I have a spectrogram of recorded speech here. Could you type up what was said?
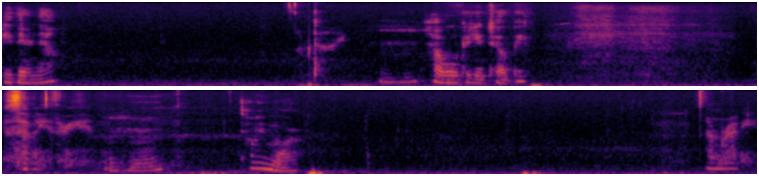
Be there now. I'm dying. Mm-hmm. How old are you, Toby? 73. Mm-hmm. Tell me more. I'm ready.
